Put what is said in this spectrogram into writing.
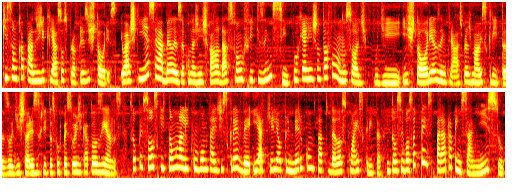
que são capazes de criar suas próprias histórias. Eu acho que essa é a beleza quando a gente fala das fanfics em si, porque a gente não tá falando só tipo de histórias entre aspas mal escritas ou de histórias escritas por pessoas de 14 anos. São pessoas que estão ali com vontade de escrever e aquele é o primeiro contato delas com a escrita. Então, se você parar para pensar nisso,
